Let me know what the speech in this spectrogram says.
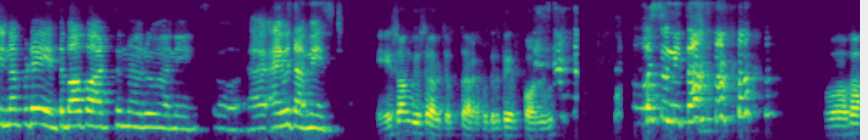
చిన్నప్పుడే ఎంత బాగా పాడుతున్నారు అని. సో ఐ వాజ్ అమేజ్డ్ ఏ సాంగ్ చూసారో చెప్తారా? కుదిరితే ఓ సునీత. ఓహా.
